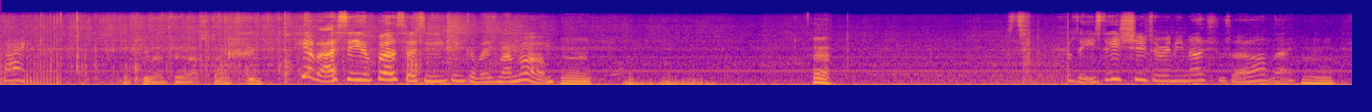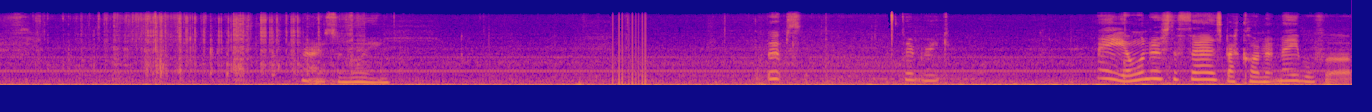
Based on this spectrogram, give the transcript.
Thanks. She went through that stage. Yeah, but I see the first person you think of is my mum. Yeah. These these shoes are really nice as well, aren't they? Hmm. That is annoying. Oops. Don't break. Hey, I wonder if the fair's back on at Mablethorpe.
